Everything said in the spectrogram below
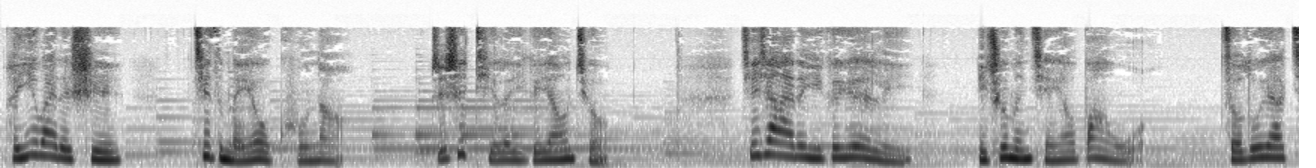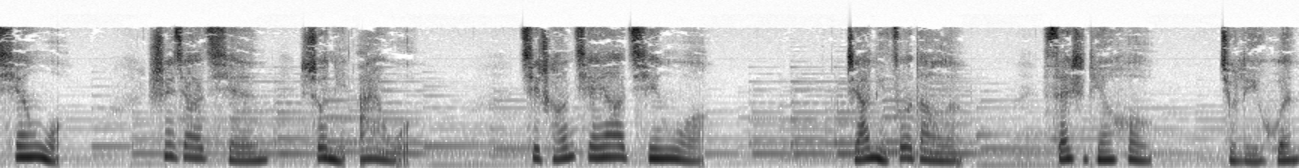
很意外的是，妻子没有哭闹，只是提了一个要求：接下来的一个月里，你出门前要抱我。走路要牵我，睡觉前说你爱我，起床前要亲我，只要你做到了，三十天后就离婚。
